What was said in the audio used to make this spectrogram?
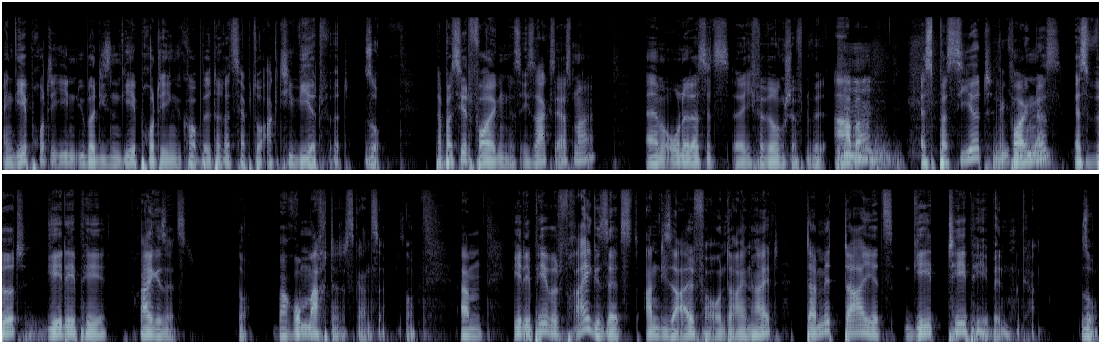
ein G-Protein über diesen G-Protein gekoppelten Rezeptor aktiviert wird? So, da passiert folgendes. Ich sag's erstmal, ähm, ohne dass jetzt äh, ich Verwirrung stiften will. Aber es passiert folgendes: Es wird GDP freigesetzt. So, warum macht er das Ganze? So, ähm, GDP wird freigesetzt an dieser Alpha-Untereinheit, damit da jetzt GTP binden kann. So,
